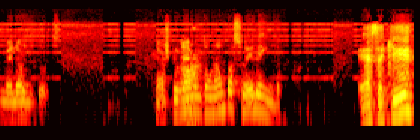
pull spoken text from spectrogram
o melhor de todos. Eu acho que o Hamilton não passou ele ainda. Essa aqui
